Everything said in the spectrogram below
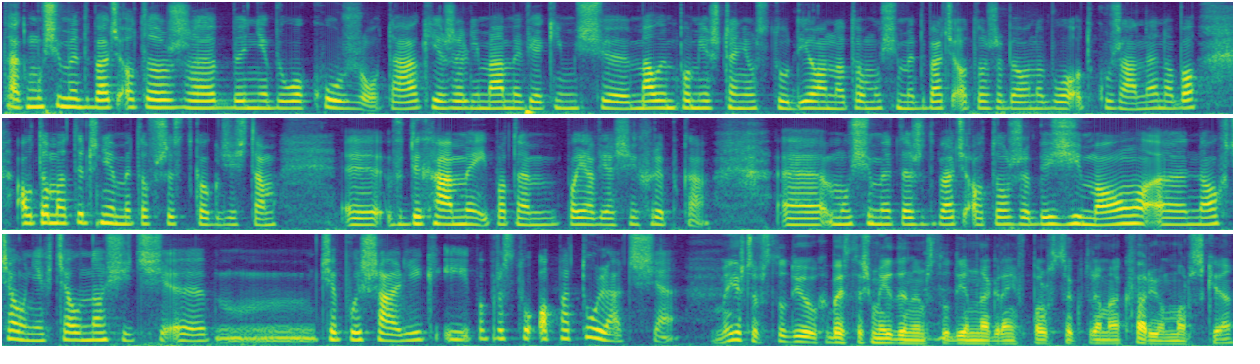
Tak, musimy dbać o to, żeby nie było kurzu, tak? Jeżeli mamy w jakimś e, małym pomieszczeniu studio, no to musimy dbać o to, żeby ono było odkurzane, no bo automatycznie my to wszystko gdzieś tam e, wdychamy i potem pojawia się chrypka. E, musimy też dbać o to, żeby zimą, no chciał, nie chciał nosić ciepły szalik i po prostu opatulać się. My jeszcze w studiu, chyba jesteśmy jedynym studiem nagrań w Polsce, które ma akwarium morskie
